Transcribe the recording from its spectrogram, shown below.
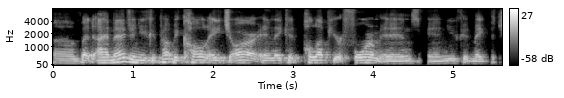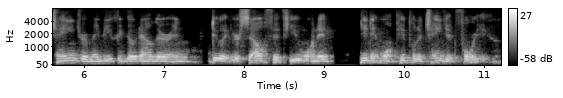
um, but I imagine you could probably call HR and they could pull up your form and and you could make the change, or maybe you could go down there and do it yourself if you wanted. You didn't want people to change it for you.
